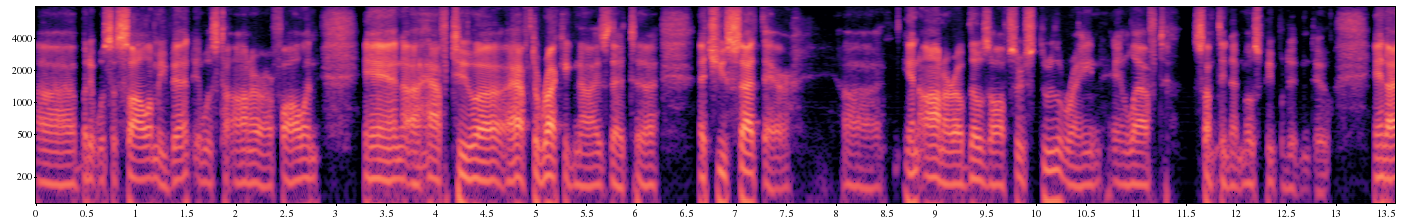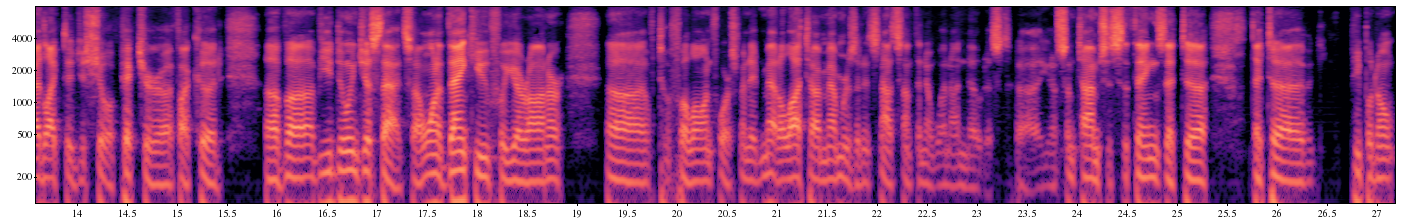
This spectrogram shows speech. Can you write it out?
Uh, but it was a solemn event. It was to honor our fallen, and I have to uh, I have to recognize that uh, that you sat there uh, in honor of those officers through the rain and left something that most people didn't do. And I'd like to just show a picture, if I could, of uh, of you doing just that. So I want to thank you for your honor. Uh, to, for law enforcement, it meant a lot to our members, and it's not something that went unnoticed. you know, sometimes it's the things that that people don't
